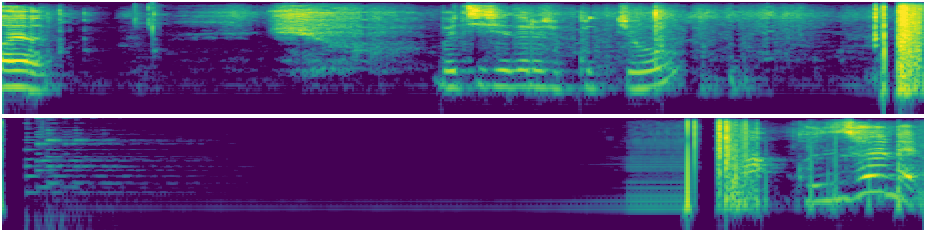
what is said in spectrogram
과연 휴, 매치 제대로 접혔죠? 아, 건설맵.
